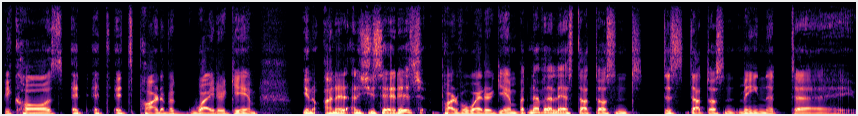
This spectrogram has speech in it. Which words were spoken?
because it, it it's part of a wider game, you know. And it, as you say, it is part of a wider game, but nevertheless, that doesn't this, that doesn't mean that uh,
